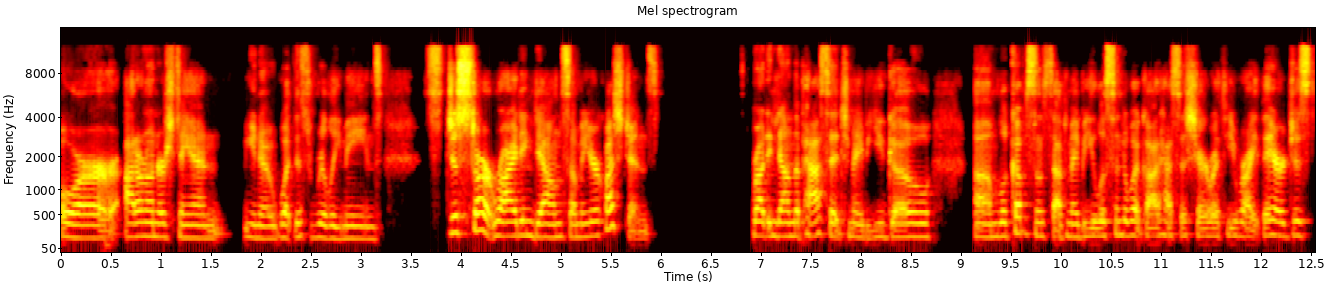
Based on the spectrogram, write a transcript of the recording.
or I don't understand, you know, what this really means. Just start writing down some of your questions, writing down the passage. Maybe you go um, look up some stuff. Maybe you listen to what God has to share with you right there. Just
